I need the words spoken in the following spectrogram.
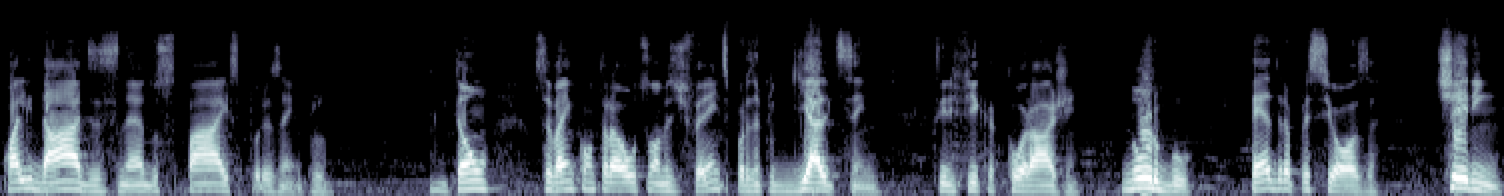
qualidades né, dos pais, por exemplo. Então, você vai encontrar outros nomes diferentes, por exemplo, Gyaltsen, que significa coragem, Norbu, pedra preciosa, Cherin,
